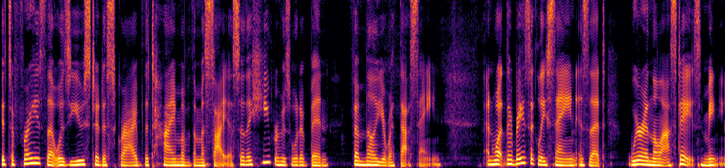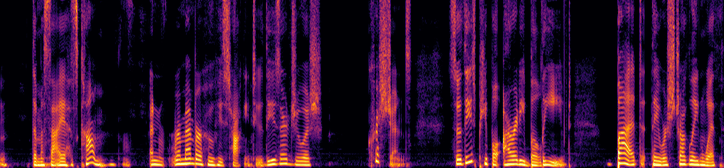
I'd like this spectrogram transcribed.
it's a phrase that was used to describe the time of the messiah. So the hebrews would have been familiar with that saying. And what they're basically saying is that we're in the last days meaning the messiah has come. And remember who he's talking to. These are jewish christians. So these people already believed but they were struggling with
